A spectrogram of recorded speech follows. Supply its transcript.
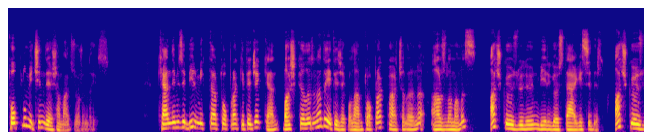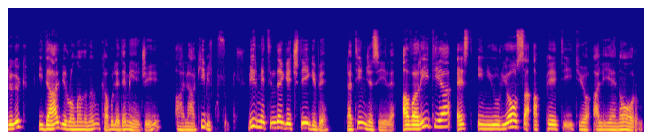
toplum için de yaşamak zorundayız. Kendimize bir miktar toprak yetecekken başkalarına da yetecek olan toprak parçalarını arzulamamız açgözlülüğün bir göstergesidir. Açgözlülük ideal bir Romalı'nın kabul edemeyeceği ahlaki bir kusurdur. Bir metinde geçtiği gibi Latincesiyle avaritia est injuriosa appetitio alienorum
